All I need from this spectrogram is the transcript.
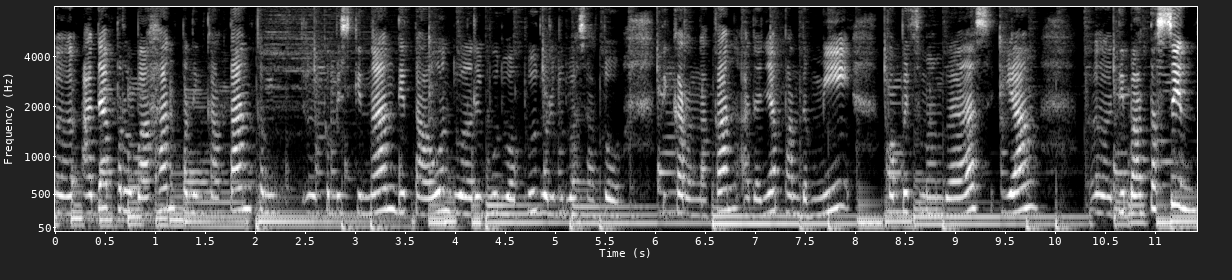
eh, ada perubahan peningkatan eh, kemiskinan di tahun 2020-2021 dikarenakan adanya pandemi COVID-19 yang eh, dibatasin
